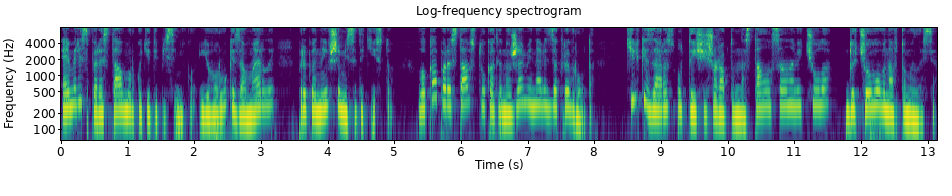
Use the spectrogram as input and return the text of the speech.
Еміріс перестав муркотіти пісенько, його руки завмерли, припинивши місити тісто. Лока перестав стукати ножем і навіть закрив рота. Тільки зараз, у тиші, що раптом настала, Селена відчула, до чого вона втомилася.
